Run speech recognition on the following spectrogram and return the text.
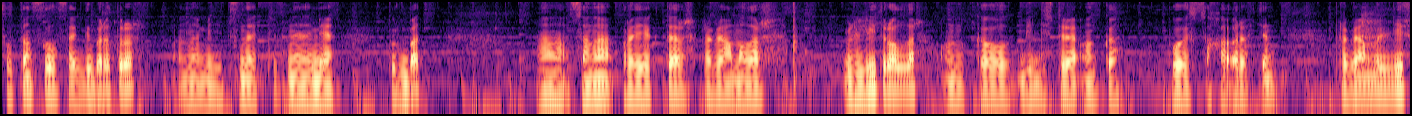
сылтан сыл сайды бара турар. Аны медицина тетіненеме турбат. А, Саңа проекттар, программалар үлілі тураллар. Онка ол билдістірі, онка пояс саха ырыфтен программа үлдер.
